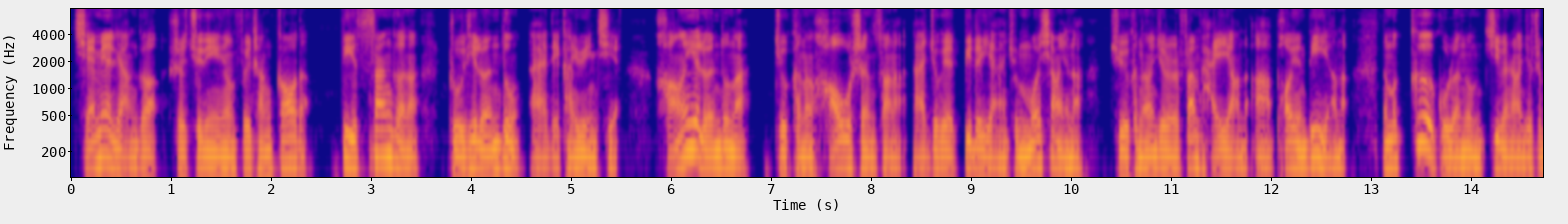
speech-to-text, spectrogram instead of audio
前面两个是确定性非常高的，第三个呢，主题轮动，哎，得看运气；行业轮动呢，就可能毫无胜算了，哎，就给闭着眼去摸象眼了。就可能就是翻牌一样的啊，抛硬币一样的。那么个股轮动基本上就是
